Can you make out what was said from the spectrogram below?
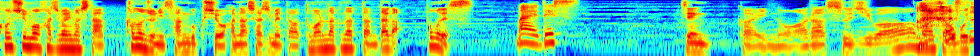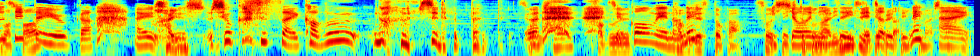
今週も始まりました。彼女に三国志を話し始めたら止まらなくなったんだが、ともです。前です。前回のあらすじは、まー、ちゃん覚えてますか？数字というか、あれ、はいし諸葛祭株の話だったって。そうですね。株、孔明のね株で、すとか、そうですね。一人となりについて触れていきまし。た。はい。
